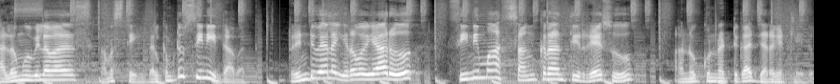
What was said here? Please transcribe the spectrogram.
Hello movie lovers namaste. Welcome to cine Dawat. రెండు వేల ఇరవై ఆరు సినిమా సంక్రాంతి రేసు అనుకున్నట్టుగా జరగట్లేదు.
